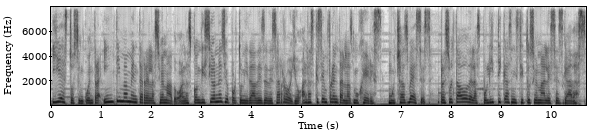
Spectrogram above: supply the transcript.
y esto se encuentra íntimamente relacionado a las condiciones y oportunidades de desarrollo a las que se enfrentan las mujeres, muchas veces resultado de las políticas institucionales sesgadas.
